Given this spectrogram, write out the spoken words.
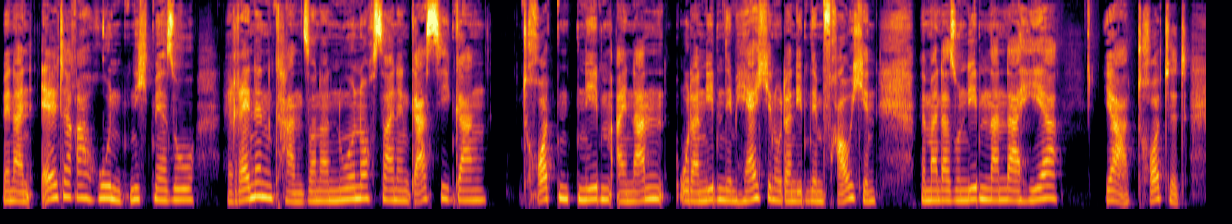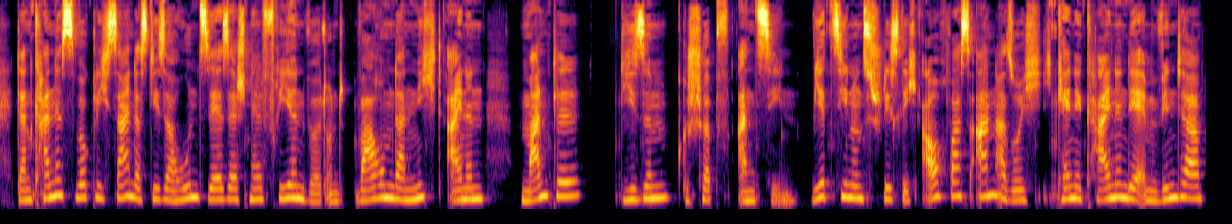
wenn ein älterer Hund nicht mehr so rennen kann, sondern nur noch seinen Gassigang trottend nebeneinander oder neben dem Herrchen oder neben dem Frauchen, wenn man da so nebeneinander her ja, trottet, dann kann es wirklich sein, dass dieser Hund sehr, sehr schnell frieren wird. Und warum dann nicht einen Mantel diesem Geschöpf anziehen? Wir ziehen uns schließlich auch was an. Also ich, ich kenne keinen, der im Winter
